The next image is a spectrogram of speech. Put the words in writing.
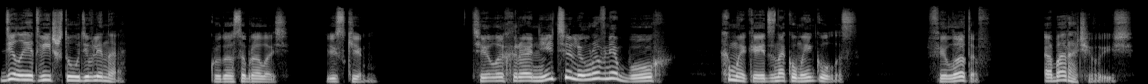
Делает вид, что удивлена. Куда собралась? И с кем? «Телохранитель уровня бог», — хмыкает знакомый голос. Филатов? Оборачиваюсь.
